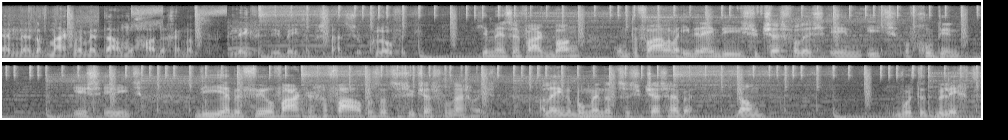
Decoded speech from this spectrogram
en uh, dat maakt me mentaal nog harder en dat levert weer betere prestaties op, geloof ik. Je mensen zijn vaak bang om te falen, maar iedereen die succesvol is in iets of goed in is in iets, die hebben veel vaker gefaald dan dat ze succesvol zijn geweest. Alleen op het moment dat ze succes hebben, dan wordt het belicht.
